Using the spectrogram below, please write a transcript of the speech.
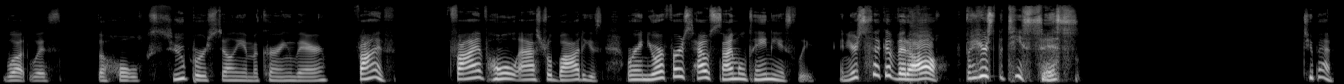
What with the whole super stellium occurring there. Five. Five whole astral bodies were in your first house simultaneously, and you're sick of it all. But here's the tea, sis. Too bad.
